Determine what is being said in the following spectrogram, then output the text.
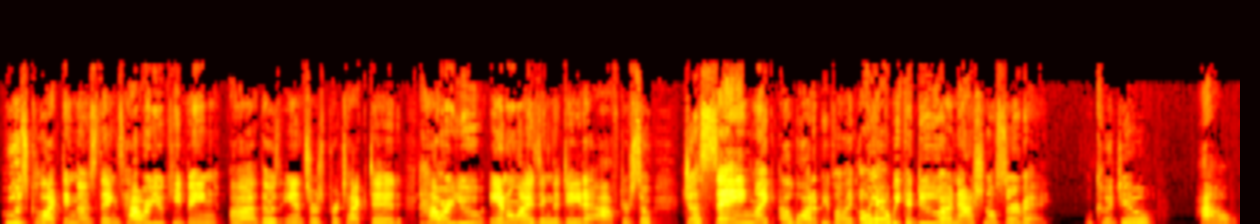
Who's collecting those things? How are you keeping uh, those answers protected? How are you analyzing the data after? So, just saying, like, a lot of people are like, oh, yeah, we could do a national survey. Could you? How?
